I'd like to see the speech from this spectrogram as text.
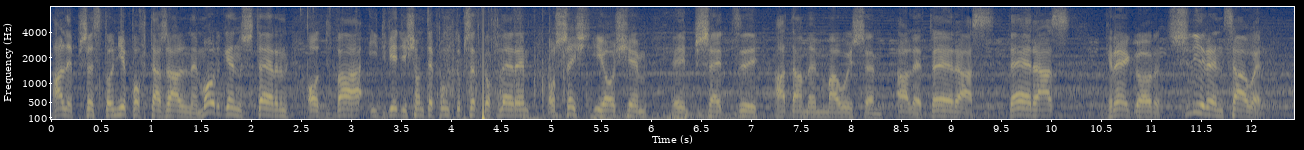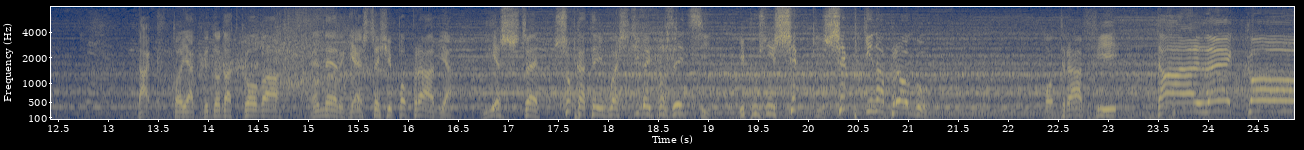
ale przez to niepowtarzalne. Morgenstern o 2,2 punktu przed Koflerem, o 6,8 y, przed y, Adamem Małyszem, ale teraz, teraz Gregor Schlierencauer. Tak, to jakby dodatkowa energia, jeszcze się poprawia, jeszcze szuka tej właściwej pozycji i później szybki, szybki na progu. Potrafi daleko!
